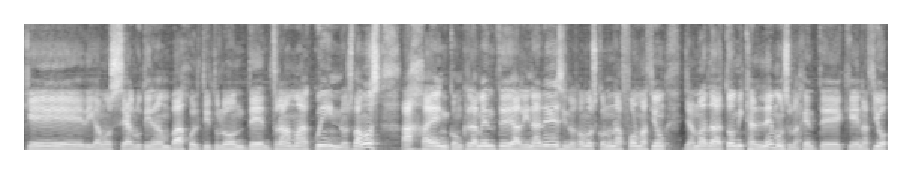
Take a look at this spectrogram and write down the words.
que, digamos, se aglutinan bajo el título de Drama Queen. Nos vamos a Jaén, concretamente a Linares, y nos vamos con una formación llamada Atomic Lemons, una gente que nació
